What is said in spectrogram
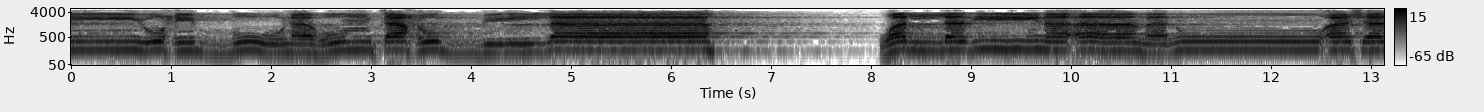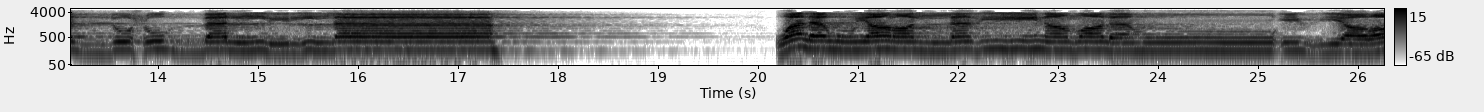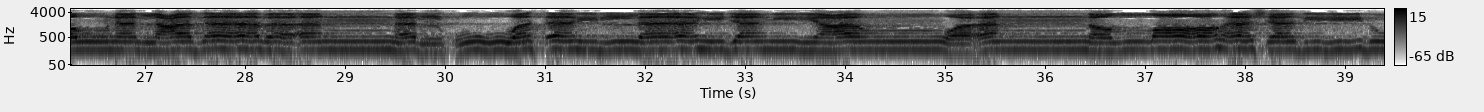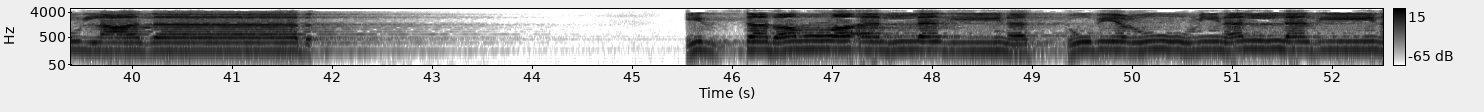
يحبونهم كحب الله والذين آمنوا أشد حبا لله ولو يرى الذين ظلموا إذ يرون العذاب أن القوة لله جميعا وأن الله شديد العذاب إذ تبرأ الذين اتبعوا من الذين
